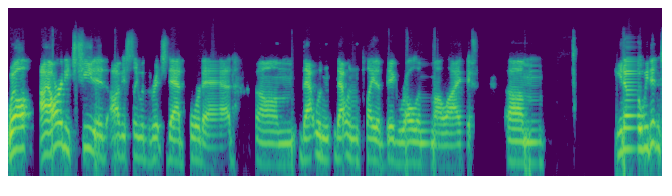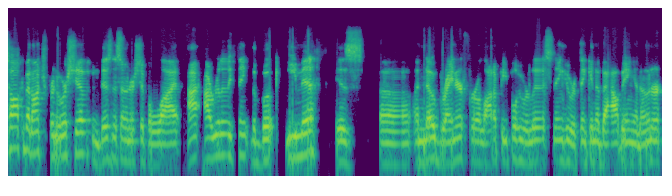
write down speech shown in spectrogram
Well, I already cheated, obviously, with Rich Dad Poor Dad. Um, that one that one played a big role in my life. Um, you know, we didn't talk about entrepreneurship and business ownership a lot. I, I really think the book E Myth is uh, a no brainer for a lot of people who are listening, who are thinking about being an owner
